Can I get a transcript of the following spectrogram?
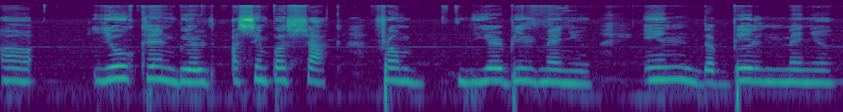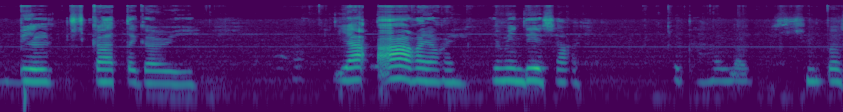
Uh, you can build a simple shack from your build menu. In the build menu, build category. Yeah, ah, okay, okay. You mean this, okay. Tagalog, simple.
